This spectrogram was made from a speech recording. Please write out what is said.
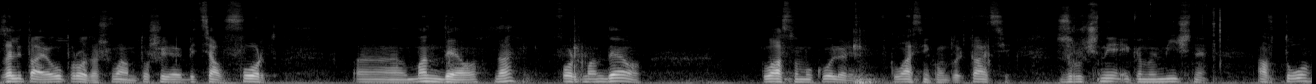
Залітає у продаж вам то, що я обіцяв Ford е, Mondeo. Да? Ford Mondeo в класному кольорі, в класній комплектації, зручне, економічне авто,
